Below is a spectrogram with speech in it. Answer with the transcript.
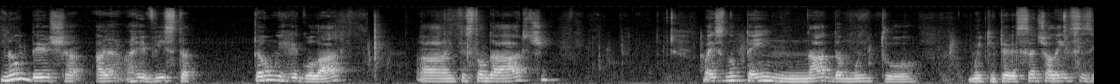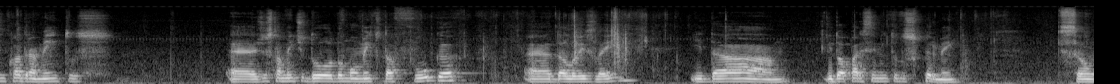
não deixa a, a revista tão irregular a, em questão da arte, mas não tem nada muito muito interessante além desses enquadramentos é, justamente do, do momento da fuga é, da Lois Lane e da e do aparecimento do Superman que são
